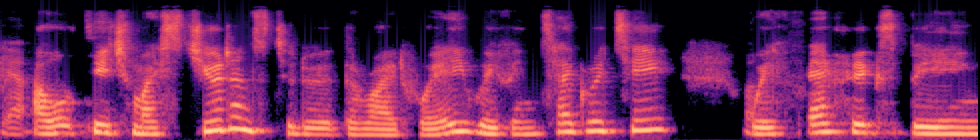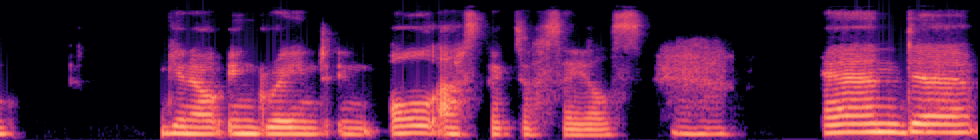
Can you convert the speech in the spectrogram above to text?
Yeah. I will teach my students to do it the right way with integrity, with ethics being, you know, ingrained in all aspects of sales. Mm-hmm. And uh,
